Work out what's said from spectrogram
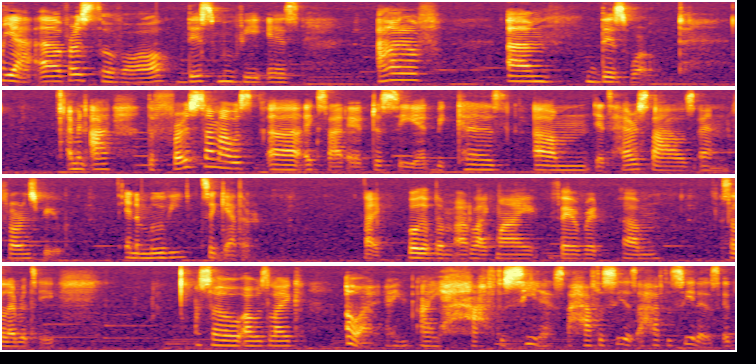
yeah, uh, first of all, this movie is out of um, this world I mean, I the first time I was uh, excited to see it because um, it's Harry Styles and Florence Pugh in a movie together. Like both of them are like my favorite um, celebrity. So I was like, oh, I, I, I have to see this. I have to see this. I have to see this. It,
